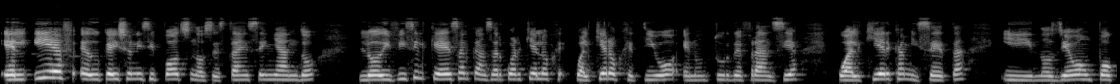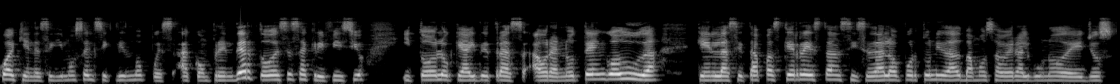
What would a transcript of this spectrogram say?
el EF Education Easy Pods nos está enseñando lo difícil que es alcanzar cualquier, cualquier objetivo en un Tour de Francia, cualquier camiseta, y nos lleva un poco a quienes seguimos el ciclismo, pues a comprender todo ese sacrificio y todo lo que hay detrás. Ahora, no tengo duda que en las etapas que restan, si se da la oportunidad, vamos a ver alguno de ellos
